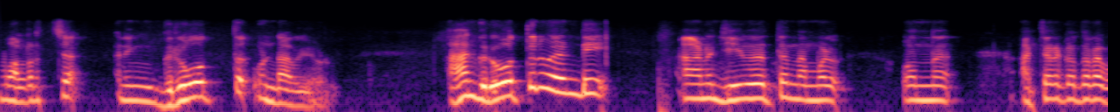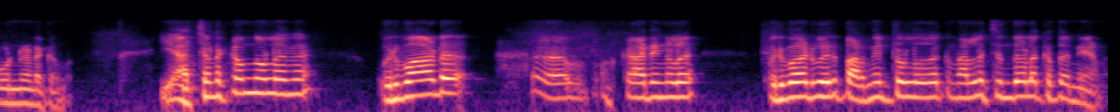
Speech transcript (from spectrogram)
വളർച്ച അല്ലെങ്കിൽ ഗ്രോത്ത് ഉണ്ടാവുകയുള്ളൂ. ആ ഗ്രോത്തിന് വേണ്ടി ആണ് ജീവിതത്തെ നമ്മൾ ഒന്ന് അച്ചടക്കത്തോടെ കൊണ്ടു നടക്കുന്നത്. ഈ അച്ചടക്കം എന്നുള്ളതിന് ഒരുപാട് കാര്യങ്ങൾ ഒരുപാട് പേര് പറഞ്ഞിട്ടുള്ളതൊക്കെ നല്ല ചിന്തകളൊക്കെ തന്നെയാണ്.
